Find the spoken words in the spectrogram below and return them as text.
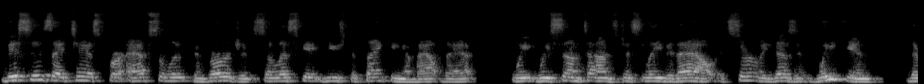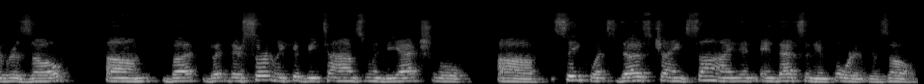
this is a test for absolute convergence. So let's get used to thinking about that we, we sometimes just leave it out. It certainly doesn't weaken the result, um, but, but there certainly could be times when the actual uh, sequence does change sign, and, and that's an important result.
